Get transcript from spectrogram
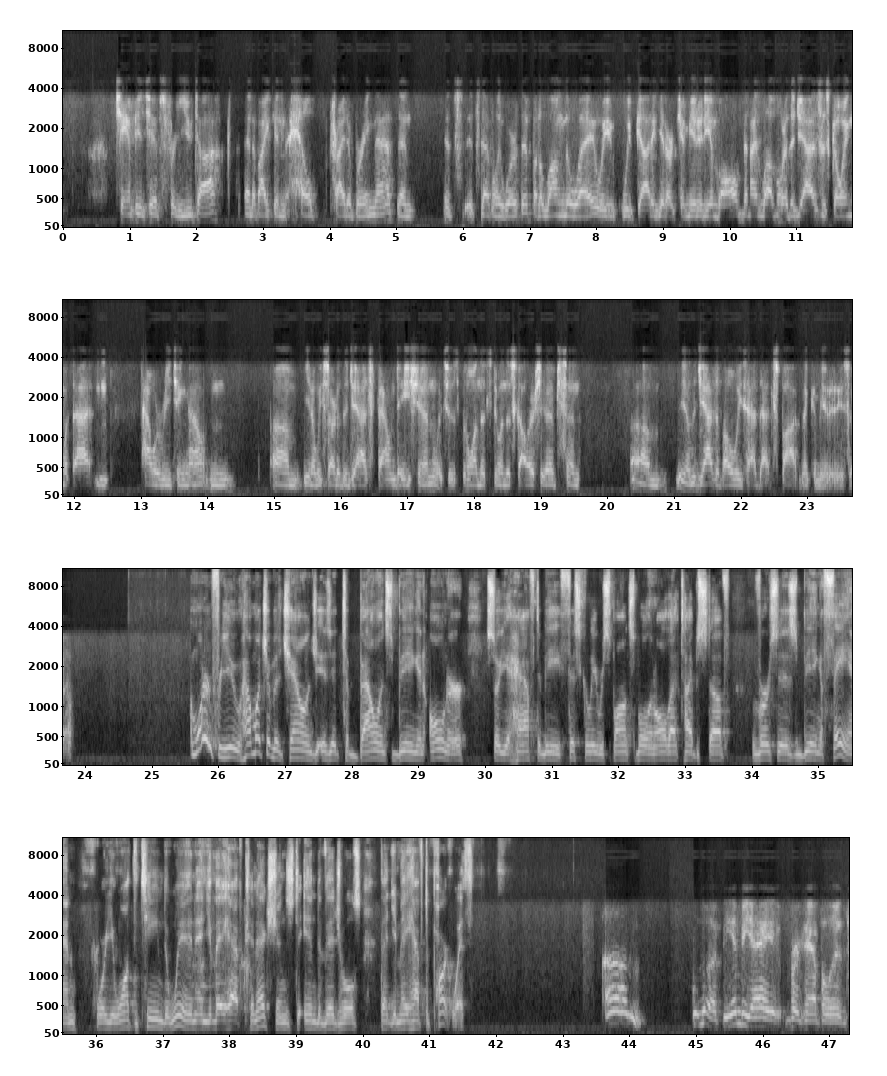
championships for Utah. And if I can help try to bring that, then it's it's definitely worth it. But along the way, we we've got to get our community involved, and I love where the Jazz is going with that and how we're reaching out. And um, you know, we started the Jazz Foundation, which is the one that's doing the scholarships, and um, you know, the Jazz have always had that spot in the community. So. I'm wondering for you, how much of a challenge is it to balance being an owner, so you have to be fiscally responsible and all that type of stuff, versus being a fan where you want the team to win and you may have connections to individuals that you may have to part with? Um, look, the NBA, for example, is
